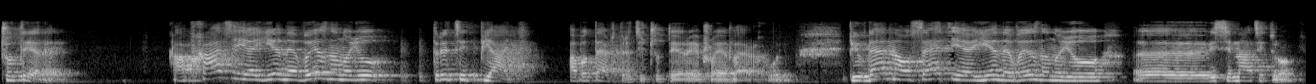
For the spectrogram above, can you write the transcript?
34. Абхазія є невизнаною 35 або теж 34, якщо я зле рахую. Південна Осетія є невизнаною е, 18 років.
